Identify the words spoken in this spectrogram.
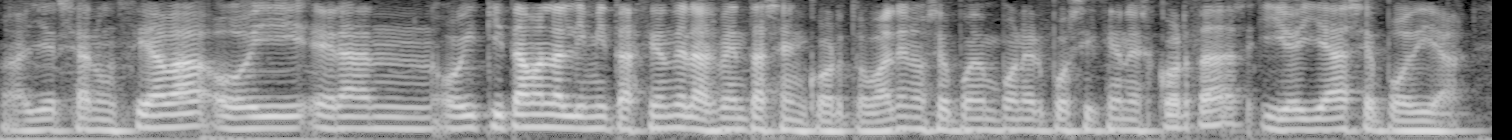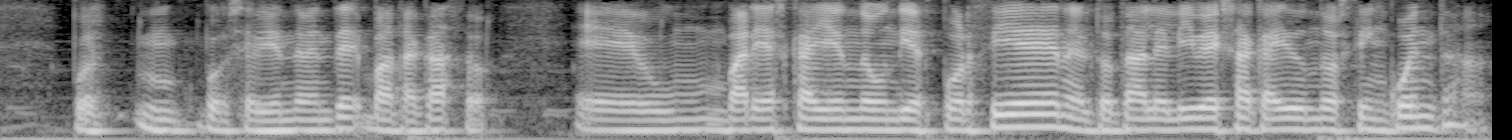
ayer se anunciaba, hoy eran, hoy quitaban la limitación de las ventas en corto, ¿vale? No se pueden poner posiciones cortas y hoy ya se podía. Pues, mm, pues evidentemente, batacazo. Eh, un, varias cayendo un 10%, el total, el IBEX ha caído un 2,50,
